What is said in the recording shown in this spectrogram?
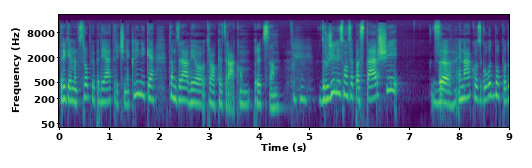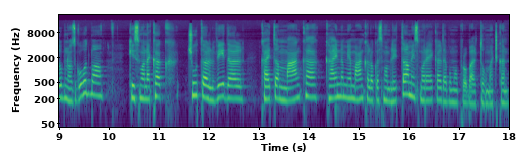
tretjem nadstropju pediatrične klinike, tam zdravijo otroke z rakom, predvsem. Združili smo se pa starši z enako zgodbo, podobno zgodbo, ki smo nekako čutili, vedeli, kaj tam manjka, kaj nam je manjkalo, ko smo bili tam in smo rekli, da bomo probali to mačkan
